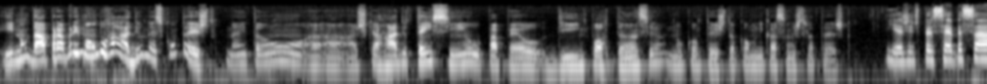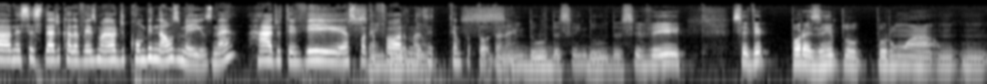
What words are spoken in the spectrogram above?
E não dá para abrir mão do rádio nesse contexto. Né? Então, a, a, acho que a rádio tem sim o papel de importância no contexto da comunicação estratégica. E a gente percebe essa necessidade cada vez maior de combinar os meios, né? Rádio, TV, as sem plataformas dúvida. o tempo todo, sem né? Sem dúvida, sem dúvida. Você vê, você vê por exemplo, por uma, um,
